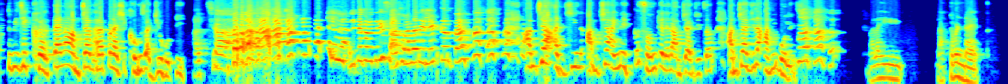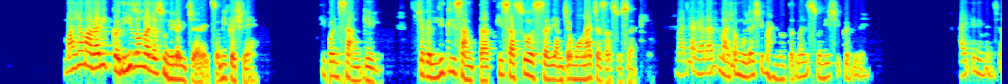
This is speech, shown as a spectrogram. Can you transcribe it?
तुम्ही जे करताय ना आमच्या घरात पण अशी खडूस आजी होती. अच्छा. कोणीतरी रिलेट करतात. आमच्या आजी आमच्या आईने इतकं सहन केलं ना आमच्या आजीचं. आमच्या आजीला आम्ही बोलायचो. मला ही नातवंड आहेत. माझ्या माघारी कधीही जाऊन माझ्या सुनेला विचारायचं मी कशी आहे? ती पण सांगेल. तिच्या गल्लीतली सांगतात की सासू असावी आमच्या मोनाच्या सासू सारखी. माझ्या घरात माझ्या मुलाशी भांडण होतात माझ्या सोनीशी कधी नाही. आहे की नाही म्हणजे?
